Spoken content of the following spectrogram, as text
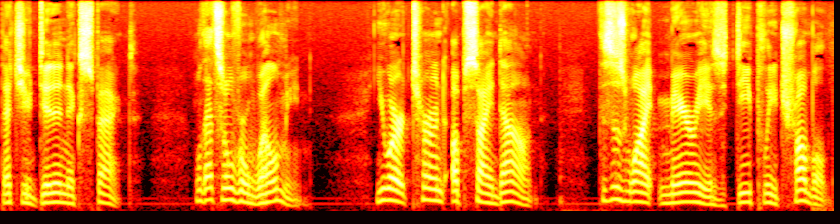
that you didn't expect. Well, that's overwhelming. You are turned upside down. This is why Mary is deeply troubled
